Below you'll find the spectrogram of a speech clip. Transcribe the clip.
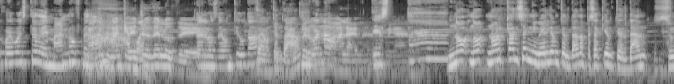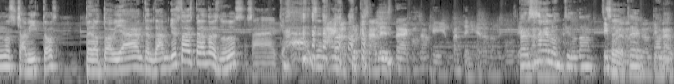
juego este de Man of No, Medan. pues, que de hecho es de los de... de los de Until Dawn. De Until Dawn. Pero bueno, no, la, la- la regalan. Está... No, no, no alcanza el nivel de Until Dawn, a pesar que Until Dawn son unos chavitos. Pero todavía Until Dawn. Yo estaba esperando desnudos. O sea, que. ah, Ay, no, porque sale esta, ¿cómo se llama? Bien Panteniero, no sé cómo se Pero ese es el Until Dawn. Sí, Sí. por Until Dawn.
